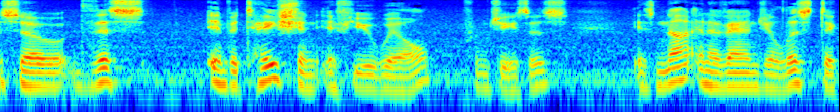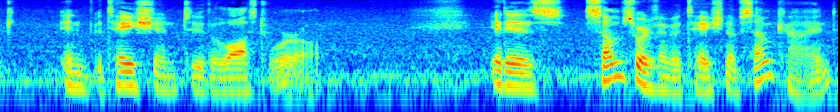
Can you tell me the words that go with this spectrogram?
so this invitation, if you will, from Jesus is not an evangelistic invitation to the lost world. It is some sort of invitation of some kind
